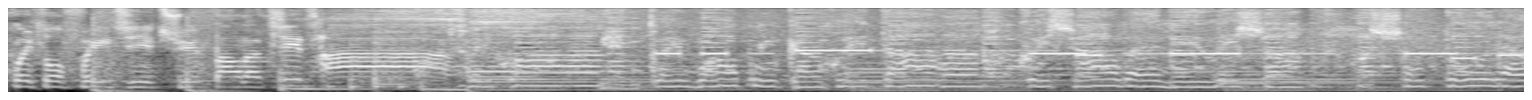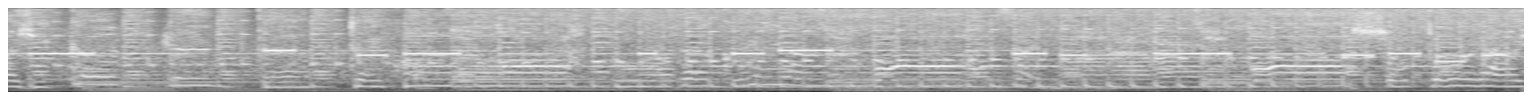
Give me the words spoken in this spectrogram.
会坐飞机去到了机场。翠花面对我不敢回答我跪下问你为啥我受不了一个人的对话。对话我的姑娘翠花在哪儿？翠花我受不了一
